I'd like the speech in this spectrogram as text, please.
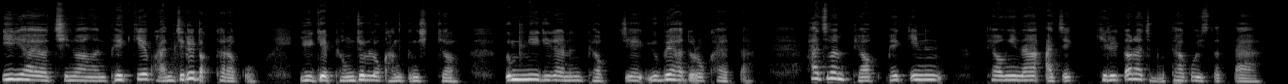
이리하여 진왕은 백기의 관직을 박탈하고 일개 병졸로 강등시켜 은밀이라는 벽지에 유배하도록 하였다. 하지만 벽, 백기는 병이나 아직 길을 떠나지 못하고 있었다.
